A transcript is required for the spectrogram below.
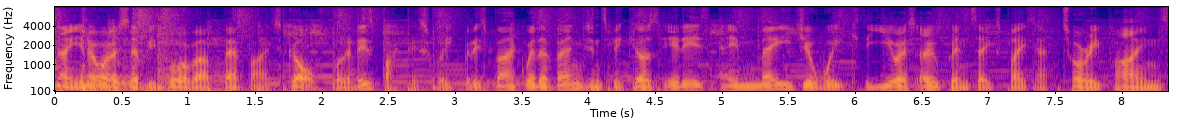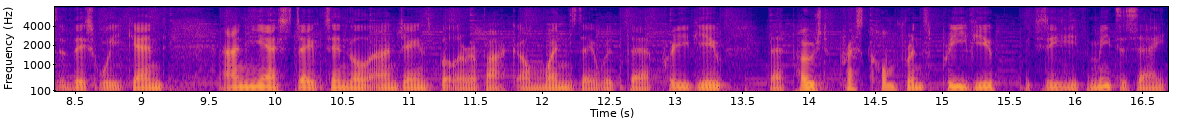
Now, you know what I said before about BetBites Golf? Well, it is back this week, but it's back with a vengeance because it is a major week. The US Open takes place at Torrey Pines this weekend. And yes, Dave Tyndall and James Butler are back on Wednesday with their preview, their post press conference preview, which is easy for me to say.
